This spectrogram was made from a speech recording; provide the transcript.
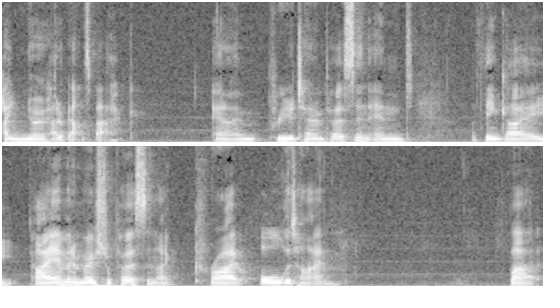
I know how to bounce back, and I'm a pretty determined person and. I think I I am an emotional person. I cry all the time. But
